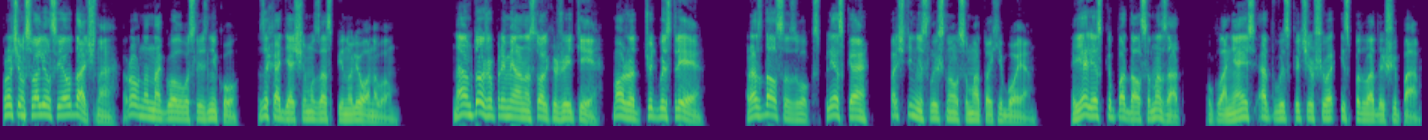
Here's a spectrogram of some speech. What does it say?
Впрочем, свалился я удачно, ровно на голову слизняку, заходящему за спину Леонову. «Нам тоже примерно столько же идти, может, чуть быстрее». Раздался звук всплеска, почти неслышного в суматохе боя. Я резко подался назад, уклоняясь от выскочившего из-под воды шипа.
